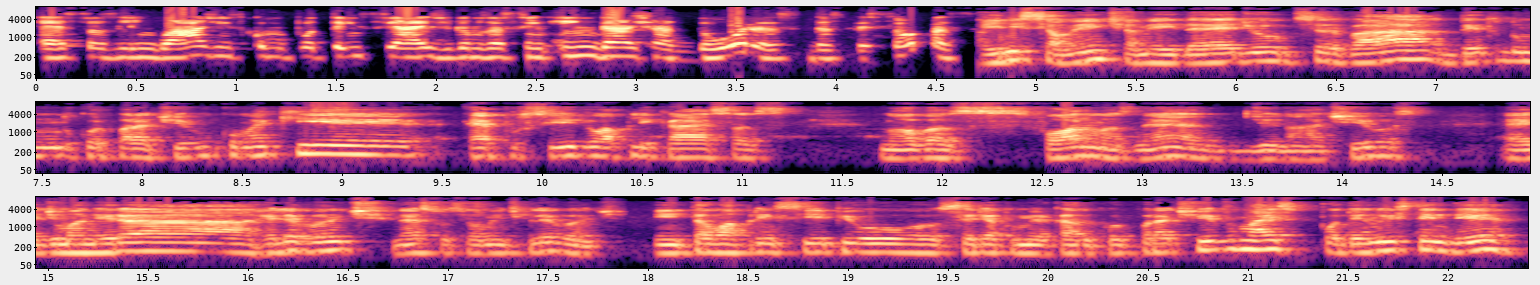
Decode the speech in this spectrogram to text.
essas linguagens como potenciais, digamos assim, engajadoras das pessoas? Inicialmente, a minha ideia é de observar dentro do mundo corporativo como é que é possível aplicar essas novas formas, né, de narrativas é, de maneira relevante, né, socialmente relevante. Então, a princípio, seria para o mercado corporativo, mas podendo estender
